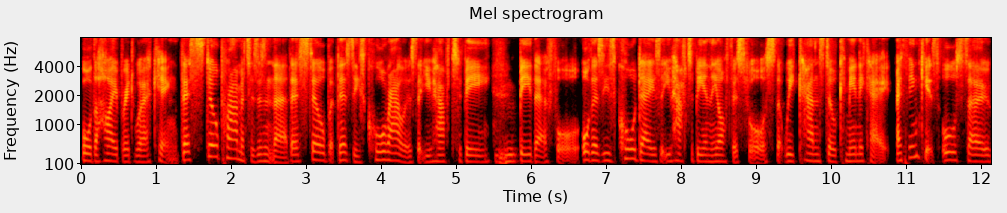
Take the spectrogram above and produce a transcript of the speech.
or the hybrid working. There's still parameters isn't there? There's still but there's these core hours that you have to be mm-hmm. be there for or there's these core days that you have to be in the office for so that we can still communicate. I think it's also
